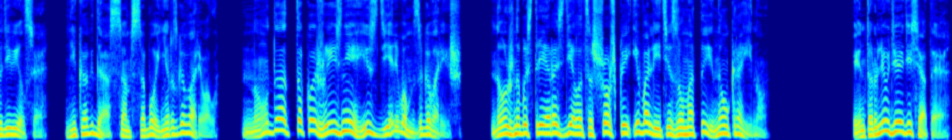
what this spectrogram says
удивился. Никогда сам с собой не разговаривал. Ну да, от такой жизни и с деревом заговоришь. Нужно быстрее разделаться с шошкой и валить из Алматы на Украину. Интерлюдия десятая.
